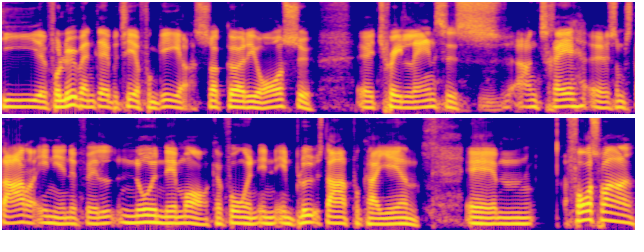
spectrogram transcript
de øh, få løbeangrebet til at fungere, så gør det jo også øh, Trey Lances entré, øh, som starter ind i NFL, noget nemmere, kan få en, en, en blød start på karrieren. Øh, forsvaret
